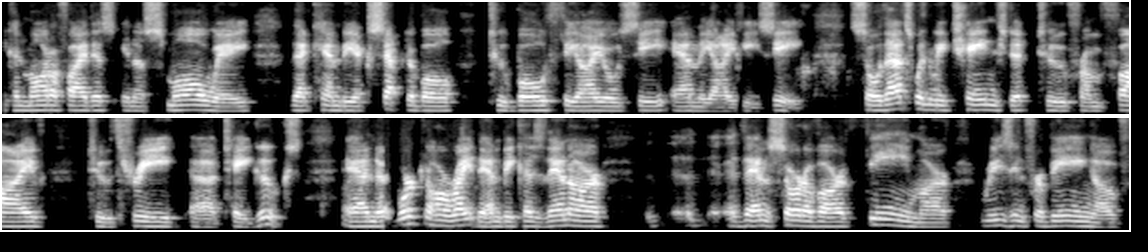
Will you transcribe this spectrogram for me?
we can modify this in a small way that can be acceptable to both the IOC and the IPC. So that's when we changed it to from five to three uh. And it worked all right then because then our then sort of our theme, our reason for being of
